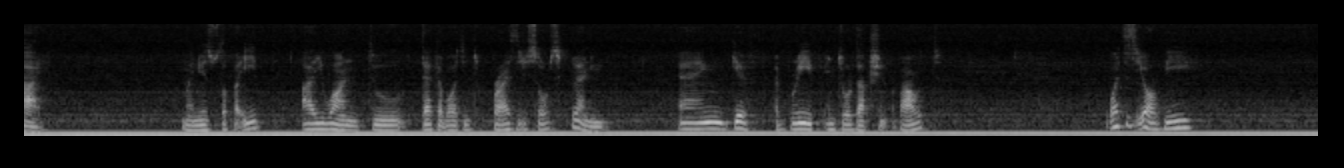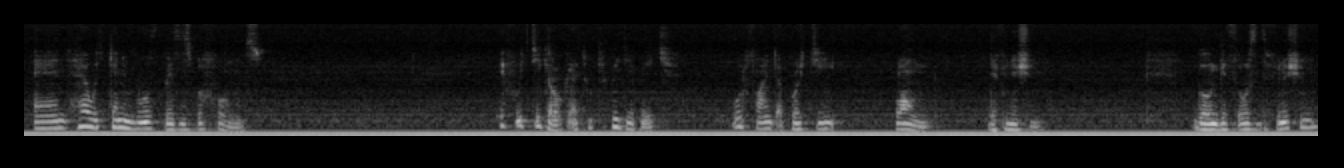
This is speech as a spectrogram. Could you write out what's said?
Hi, my name is Mustafa Eid. I want to talk about enterprise resource planning and give a brief introduction about what is ERP and how it can improve business performance. If we take a look at Wikipedia page, we'll find a pretty long definition. Going through the definition,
